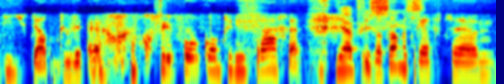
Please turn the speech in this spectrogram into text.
die stelt natuurlijk ongeveer vol continu vragen. Ja, precies. Dus wat dat betreft... Um,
